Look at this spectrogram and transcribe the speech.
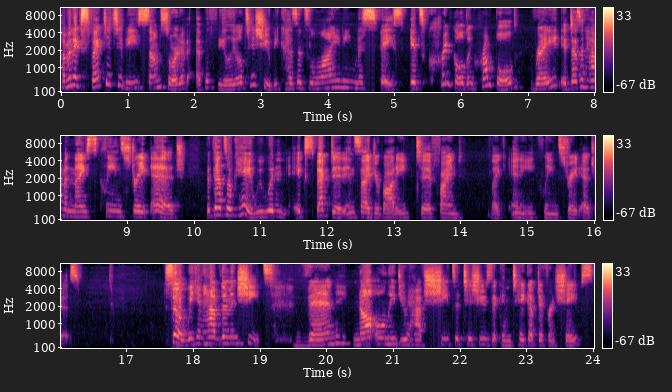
I'm going to expect it to be some sort of epithelial tissue because it's lining this space. It's crinkled and crumpled, right? It doesn't have a nice, clean, straight edge, but that's okay. We wouldn't expect it inside your body to find like any clean, straight edges. So we can have them in sheets. Then not only do you have sheets of tissues that can take up different shapes,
